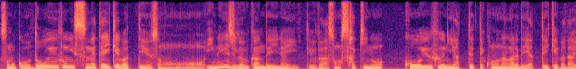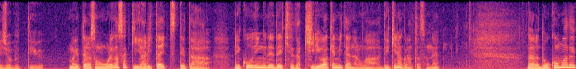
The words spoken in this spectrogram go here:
そのこうどういうふうに進めていけばっていうそのイメージが浮かんでいないというかその先のこういうふうにやってってこの流れでやっていけば大丈夫っていう。まあ、言ったらその俺がさっきやりたいっつってたレコーディングでできてた切り分けみたいなのができなくなったんですよね。だからどこまで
